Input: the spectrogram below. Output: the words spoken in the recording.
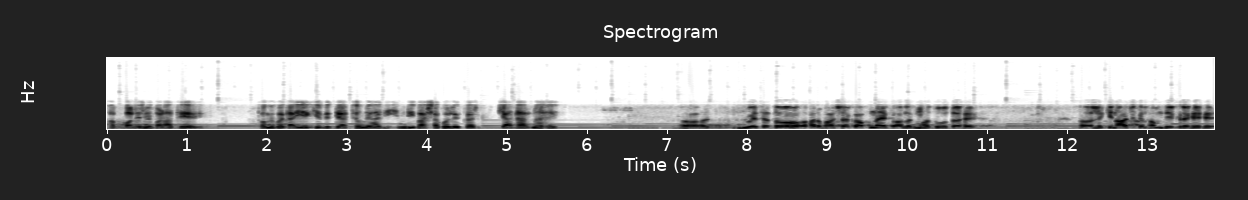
आप कॉलेज में पढ़ाते हैं तो हमें बताइए कि विद्यार्थियों में आज हिंदी भाषा को लेकर क्या धारणा है? वैसे तो हर भाषा का अपना एक अलग महत्व होता है। लेकिन आजकल हम देख रहे हैं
